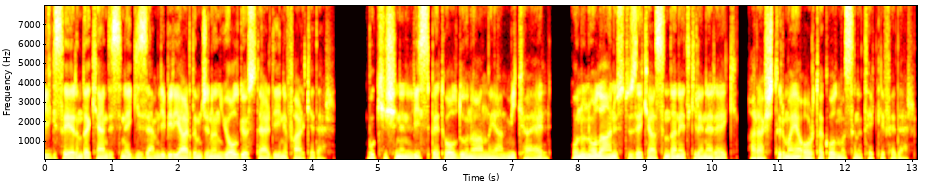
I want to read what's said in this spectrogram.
bilgisayarında kendisine gizemli bir yardımcının yol gösterdiğini fark eder. Bu kişinin Lisbeth olduğunu anlayan Mikael, onun olağanüstü zekasından etkilenerek araştırmaya ortak olmasını teklif eder.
